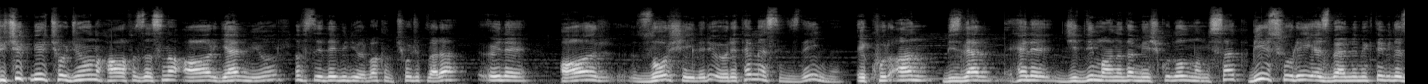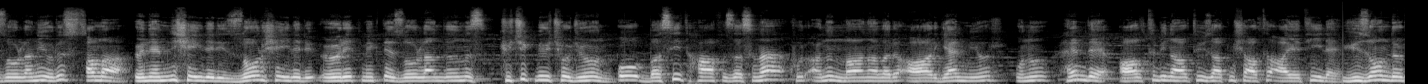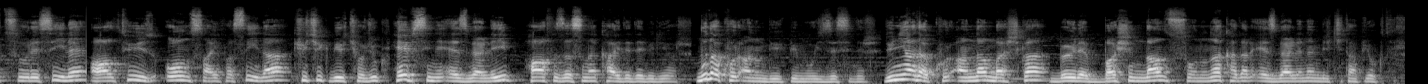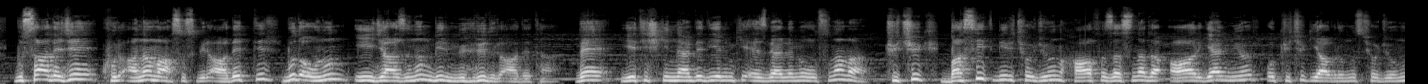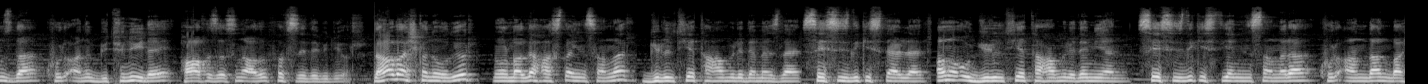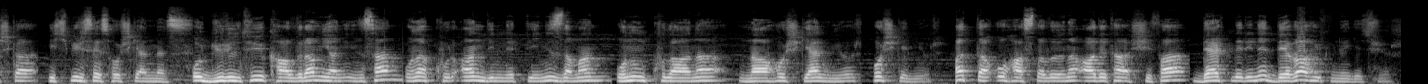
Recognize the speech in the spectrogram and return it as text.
Küçük bir çocuğun hafızasına ağır gelmiyor, hıfz edebiliyor. Bakın çocuklara öyle ağır, zor şeyleri öğretemezsiniz değil mi? E Kur'an bizler hele ciddi manada meşgul olmamışsak bir sureyi ezberlemekte bile zorlanıyoruz ama önemli şeyleri, zor şeyleri öğretmekte zorlandığımız küçük bir çocuğun o basit hafızasına Kur'an'ın manaları ağır gelmiyor. Onu hem de 6666 ayetiyle 114 suresiyle 610 sayfasıyla küçük bir çocuk hepsini ezberleyip hafızasına kaydedebiliyor. Bu da Kur'an'ın büyük bir mucizesidir. Dünyada Kur'an'dan başka böyle başından sonuna kadar ezberlenen bir kitap yoktur. Bu sadece Kur'an'a mahsus bir adettir. Bu da onun icazının bir mührüdür adeta. Ve yetişkinlerde diyelim ki ezberleme olsun ama küçük, basit bir çocuğun hafızasına da ağır gelmiyor. O küçük yavrumuz, çocuğumuz da Kur'an'ı bütünüyle hafızasına alıp hıfz edebiliyor. Daha başka ne oluyor? Normalde hasta insanlar gürültüye tahammül edemezler, sessizlik isterler. Ama o gürültüye tahammül edemeyen, sessizlik isteyen insanlara Kur'an'dan başka hiçbir ses hoş gelmez. O gürültüyü kaldıramayan insan ona Kur'an dinlettiğiniz zaman onun kulağına nahoş gelmiyor, hoş geliyor. Hatta o hastalığına adeta şifa, dertlerine deva hükmüne geçiyor.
